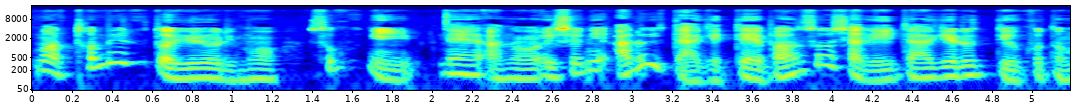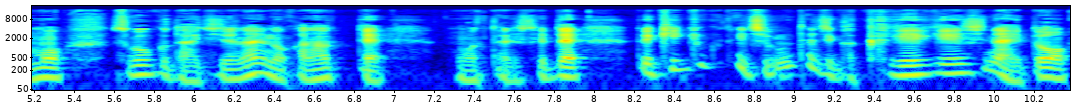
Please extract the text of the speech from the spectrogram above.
まあ、止めるというよりも、そこにね、あの、一緒に歩いてあげて、伴走者でいてあげるっていうことも、すごく大事じゃないのかなって思ったりしてて、で、結局ね、自分たちが経験しないと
